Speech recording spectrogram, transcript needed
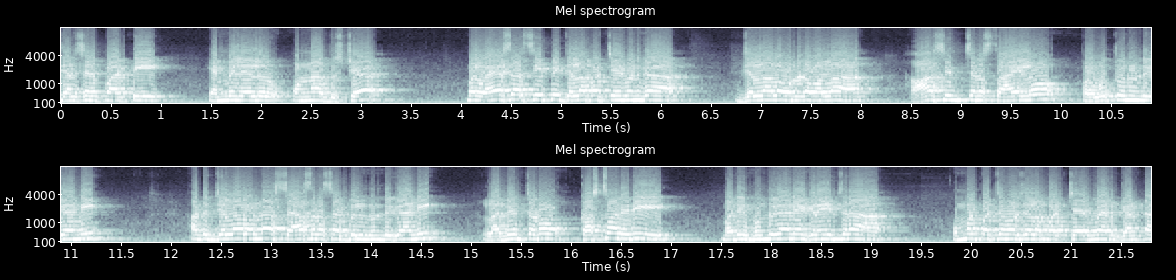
జనసేన పార్టీ ఎమ్మెల్యేలు ఉన్న దృష్ట్యా మరి వైఎస్ఆర్సీపీ జిల్లా పరిషత్ చైర్మన్గా జిల్లాలో ఉండడం వల్ల ఆశించిన స్థాయిలో ప్రభుత్వం నుండి కానీ అటు జిల్లాలో ఉన్న శాసనసభ్యుల నుండి కానీ లభించడం కష్టం అనేది మరి ముందుగానే గ్రహించిన ఉమ్మడి పశ్చిమ గోదావరి జిల్లా చైర్మన్ గంటా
